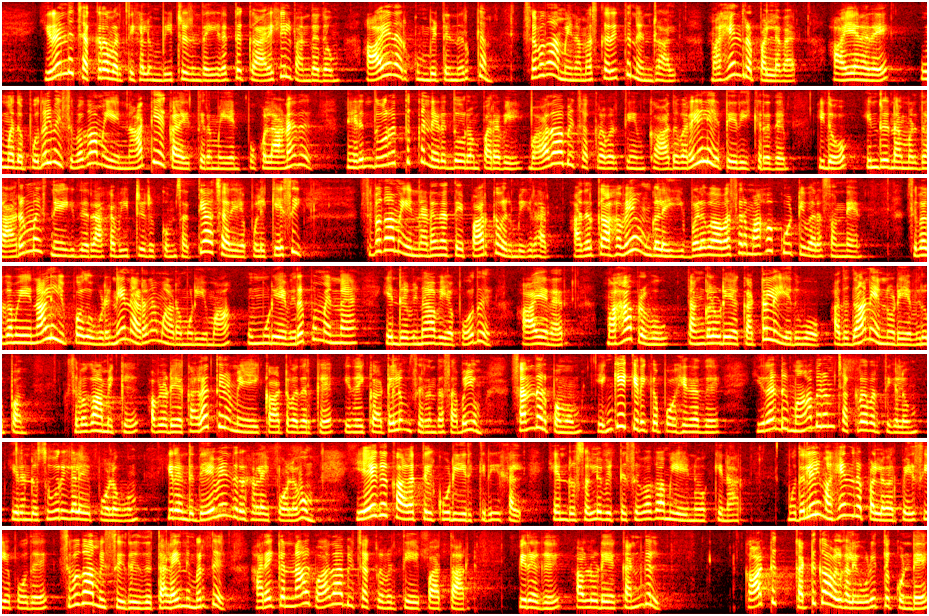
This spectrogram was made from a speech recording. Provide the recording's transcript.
இரண்டு சக்கரவர்த்திகளும் வீற்றிருந்த இடத்துக்கு அருகில் வந்ததும் ஆயனர் கும்பிட்டு நிற்க சிவகாமி நமஸ்கரித்து நின்றாள். மகேந்திர பல்லவர் ஆயனரே உமது புதல்வி சிவகாமியின் நாட்டிய கலை திறமையின் புகழானது. நெடுந்தூரத்துக்கு நெடுந்தூரம் பரவி வாதாபி சக்கரவர்த்தியின் காது வரையில் எட்டியிருக்கிறது இதோ இன்று நமது அருமை சிநேகிதராக வீற்றிருக்கும் சத்யாச்சாரிய புலிகேசி சிவகாமியின் நடனத்தை பார்க்க விரும்புகிறார். அதற்காகவே உங்களை இவ்வளவு அவசரமாக கூட்டி வர சொன்னேன். சிவகாமியினால் இப்போது உடனே நடனம் ஆட முடியுமா? உம்முடைய விருப்பம் என்ன? என்று வினாவிய போது ஆயனர் மகாபிரபு தங்களுடைய கட்டளை எதுவோ அதுதான் என்னுடைய விருப்பம். சிவகாமிக்கு அவளுடைய கலத்திறமையை காட்டுவதற்கு இதை காட்டிலும் சிறந்த சபையும் சந்தர்ப்பமும் எங்கே கிடைக்கப் போகிறது? இரண்டு மாபெரும் சக்கரவர்த்திகளும் இரண்டு சூரிகளைப் போலவும் இரண்டு தேவேந்திரர்களைப் போலவும் ஏக காலத்தில் கூடியிருக்கிறீர்கள் என்று சொல்லிவிட்டு சிவகாமியை நோக்கினார். முதலில் மகேந்திர பல்லவர் பேசிய போது சிவகாமி சிறிது தலை நிமிர்ந்து அரைக்கண்ணால் வாதாபி சக்கரவர்த்தியை பார்த்தார். பிறகு அவளுடைய கண்கள் காட்டு கட்டுக்காவல்களை உடைத்துக்கொண்டு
